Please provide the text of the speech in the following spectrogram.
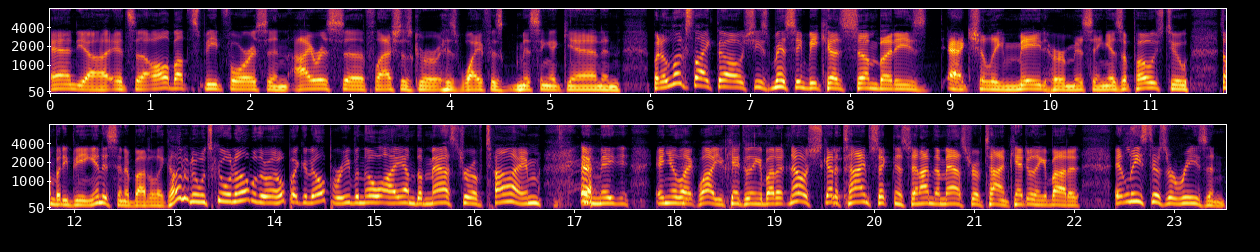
And yeah, it's uh, all about the Speed Force. And Iris uh, Flash's girl, his wife, is missing again. And but it looks like though she's missing because somebody's actually made her missing, as opposed to somebody being innocent about it. Like I don't know what's going on with her. I hope I can help her, even though I am the master of time. And made, and you're like, wow, you can't do anything about it. No, she's got a time sickness, and I'm the master of time. Can't do anything about it. At least there's a reason,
